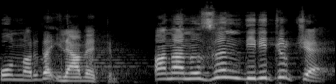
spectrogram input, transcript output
Onları da ilave ettim. Ananızın dili Türkçe.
